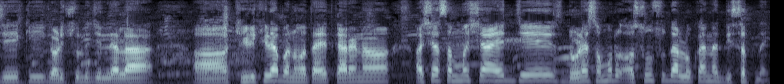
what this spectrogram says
जे की गडचिरोली जिल्ह्याला खिडखिड्या बनवत आहेत. कारण अशा समस्या आहेत जे डोळ्यासमोर असून सुद्धा लोकांना दिसत नाही.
